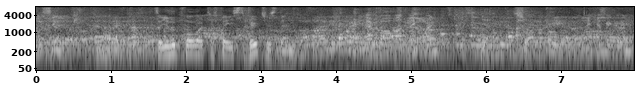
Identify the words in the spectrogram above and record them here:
we'll see. So you look forward to face Virtus then? Never know about Liquid. Yeah, sure. They can be good.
